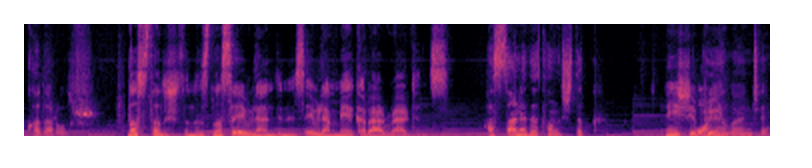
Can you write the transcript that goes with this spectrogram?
bu kadar olur. Nasıl tanıştınız? Nasıl evlendiniz? Evlenmeye karar verdiniz? Hastanede tanıştık Ne iş 10 yapıyor? yıl önce.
